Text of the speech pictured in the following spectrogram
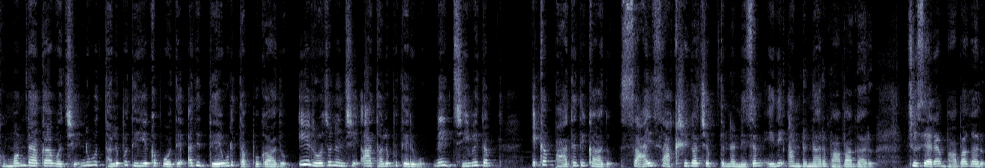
గుమ్మం దాకా వచ్చి నువ్వు తలుపు తీయకపోతే అది దేవుడు తప్పు కాదు. ఈ రోజు నుంచి ఆ తలుపు తెరువు. నీ జీవితం ఇక పాతది కాదు. సాయి సాక్షిగా చెప్తున్న నిజం ఇది అంటున్నారు బాబాగారు. చూసారా బాబాగారు?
